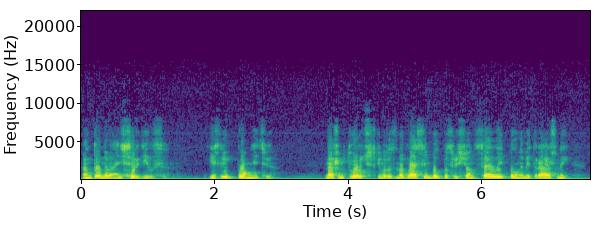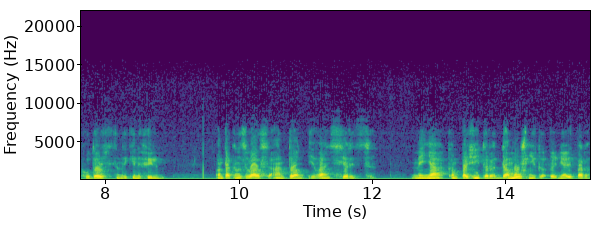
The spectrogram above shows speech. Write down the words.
Антон Иванович сердился. Если вы помните, нашим творческим разногласиям был посвящен целый полнометражный художественный кинофильм. Он так и назывался «Антон Иванович сердится». Меня, композитора, домушника, э, не, пардон,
